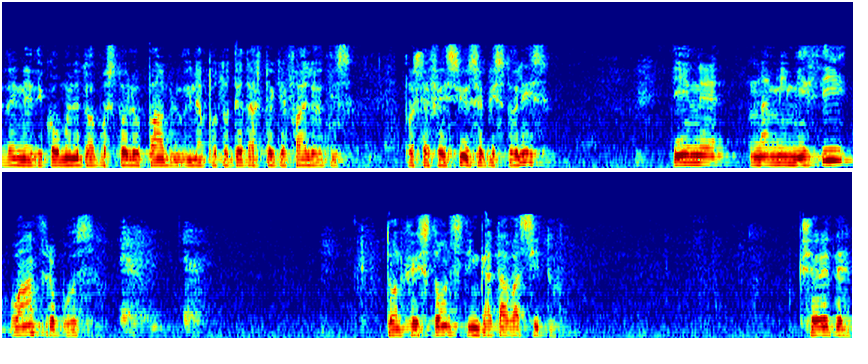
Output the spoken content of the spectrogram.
δεν είναι δικό μου είναι το Αποστόλου Παύλου. Είναι από το τέταρτο κεφάλαιο της προς Εφεσίους επιστολής. Είναι να μιμηθεί ο άνθρωπος των Χριστών στην κατάβασή του. Ξέρετε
